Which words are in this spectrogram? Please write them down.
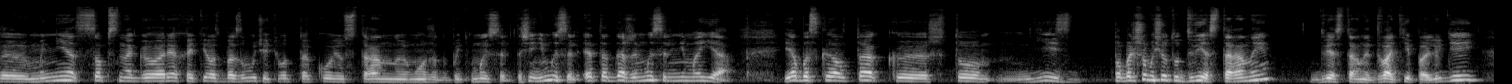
Э, мне, собственно говоря, хотелось бы озвучить вот такую странную, может быть, мысль. Точнее, не мысль, это даже мысль не моя. Я бы сказал так, э, что есть по большому счету две стороны, две стороны, два типа людей –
